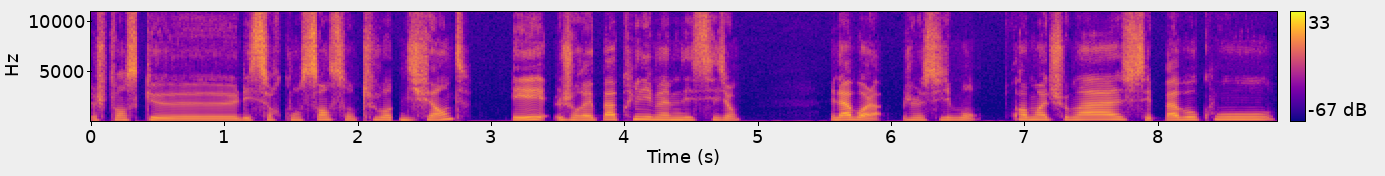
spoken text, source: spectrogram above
je pense que les circonstances sont toujours différentes et j'aurais pas pris les mêmes décisions. Et là, voilà, je me suis dit, bon, trois mois de chômage, c'est pas beaucoup,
